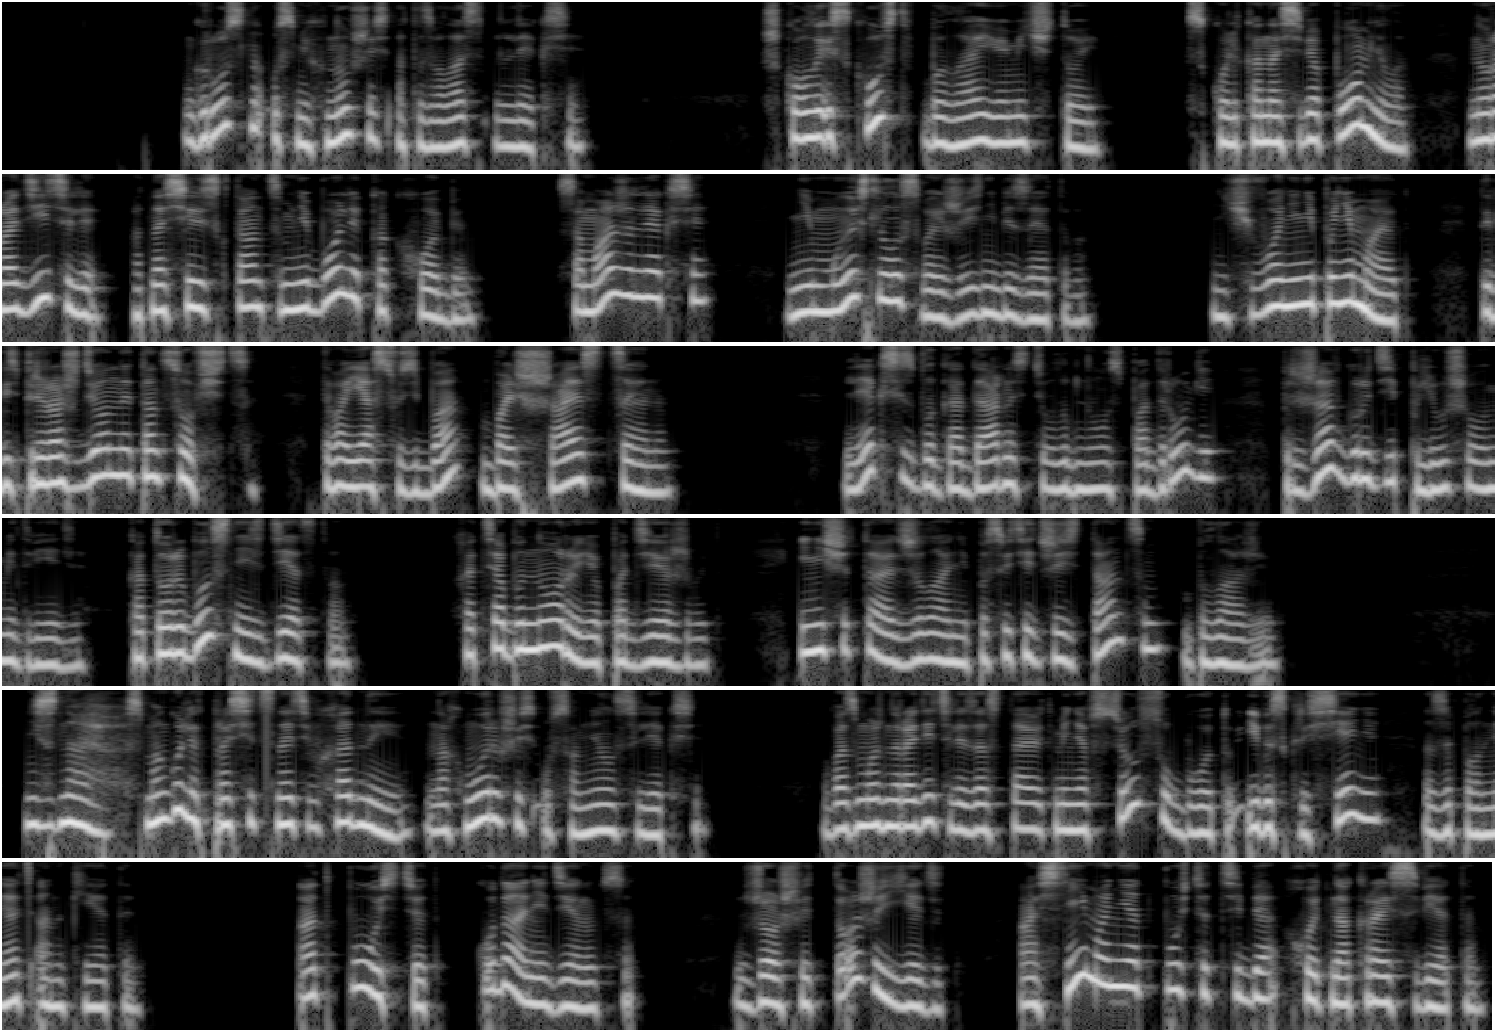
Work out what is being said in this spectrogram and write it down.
Грустно усмехнувшись, отозвалась Лекси. Школа искусств была ее мечтой. Сколько она себя помнила, но родители относились к танцам не более как к хобби. Сама же Лекси не мыслила своей жизни без этого. Ничего они не понимают. Ты ведь прирожденная танцовщица. Твоя судьба большая сцена. Лекси с благодарностью улыбнулась подруге, прижав к груди плюшевого медведя, который был с ней с детства. Хотя бы Нора ее поддерживает и не считает желание посвятить жизнь танцам блажью. Не знаю, смогу ли отпроситься на эти выходные, нахмурившись, усомнилась Лекси. Возможно, родители заставят меня всю субботу и воскресенье заполнять анкеты. Отпустят. Куда они денутся? Джош ведь тоже едет, а с ним они отпустят тебя хоть на край света.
